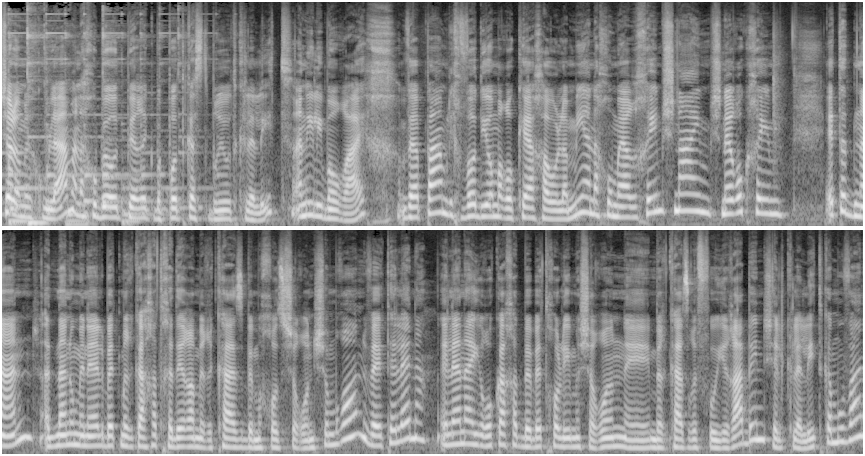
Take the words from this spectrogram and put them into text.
שלום לכולם, אנחנו בעוד פרק בפודקאסט בריאות כללית. אני לימור רייך, והפעם לכבוד יום הרוקח העולמי אנחנו מארחים שניים, שני רוקחים. את עדנן, עדנן הוא מנהל בית מרקחת חדרה מרכז במחוז שרון שומרון, ואת אלנה. אלנה היא רוקחת בבית חולים השרון אה, מרכז רפואי רבין, של כללית כמובן.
